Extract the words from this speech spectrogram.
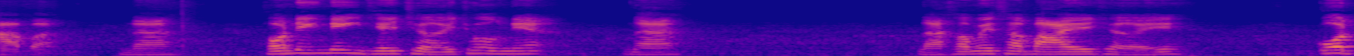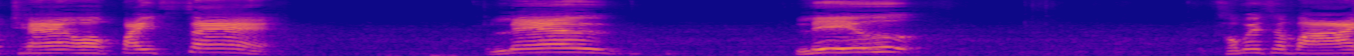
าบอะนะเขานิ่งๆเฉยๆช่วงเนี้ย นะนะเขาไม่สบายเฉยกดแชร์ออกไปแซ่แล้วลิวเขาไม่สบาย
